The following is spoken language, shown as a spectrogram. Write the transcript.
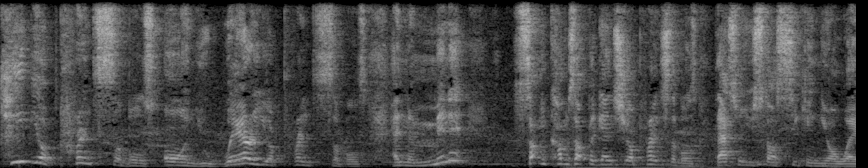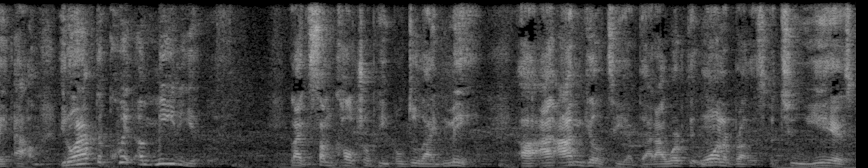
Keep your principles on you. Wear your principles. And the minute something comes up against your principles, that's when you start seeking your way out. You don't have to quit immediately like some cultural people do, like me. Uh, I, am guilty of that. I worked at Warner Brothers for two years.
